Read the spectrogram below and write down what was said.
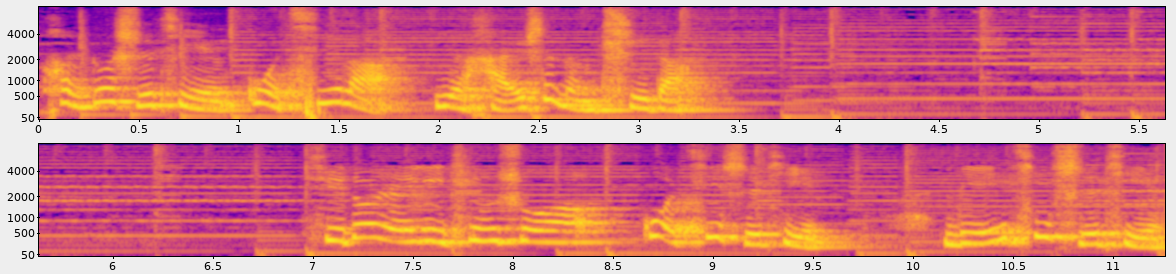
很多食品过期了也还是能吃的。许多人一听说过期食品、临期食品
